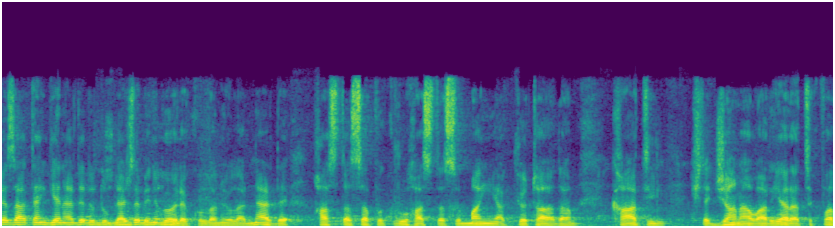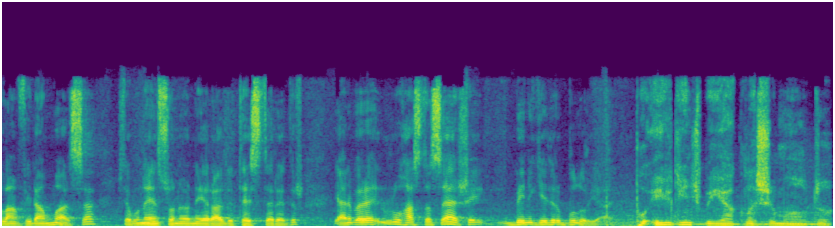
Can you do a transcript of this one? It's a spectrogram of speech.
ve zaten genelde de dublajda beni böyle kullanıyorlar. Nerede hasta sapık, ruh hastası, manyak, kötü adam, katil, işte canavar, yaratık falan filan varsa işte bunun en son örneği herhalde testeredir. Yani böyle ruh hastası her şey beni gelir bulur yani. Bu ilginç bir yaklaşım oldu.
